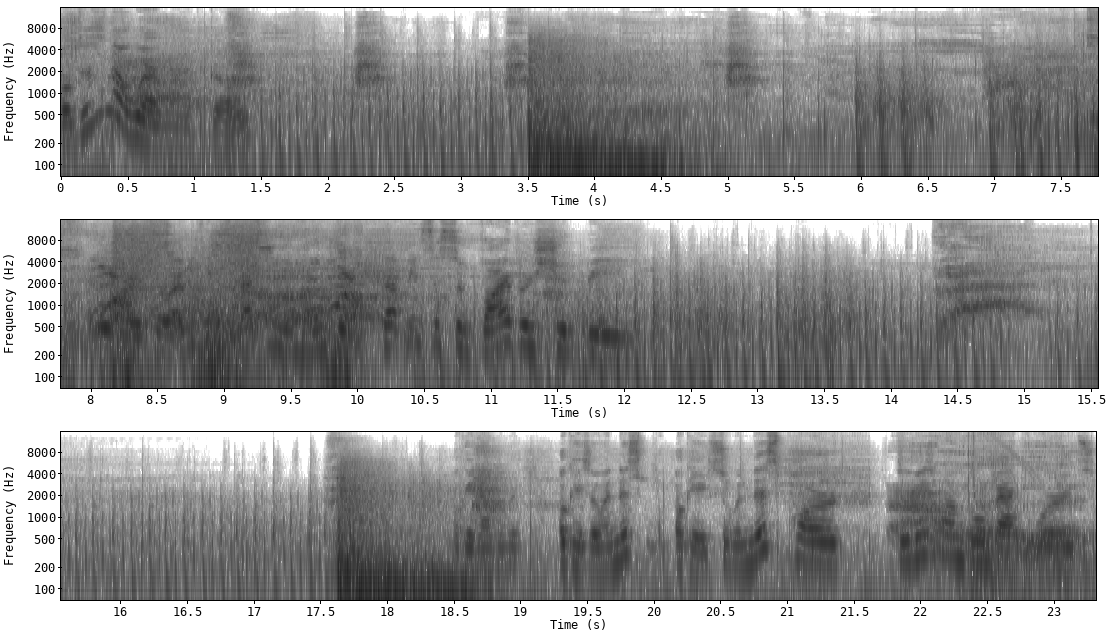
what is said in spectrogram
Oh, this is not where I wanted to go. So everything's back to normal. That means the survivors should be. Okay, now okay, so in this okay, so in this part, the reason why I'm going backwards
